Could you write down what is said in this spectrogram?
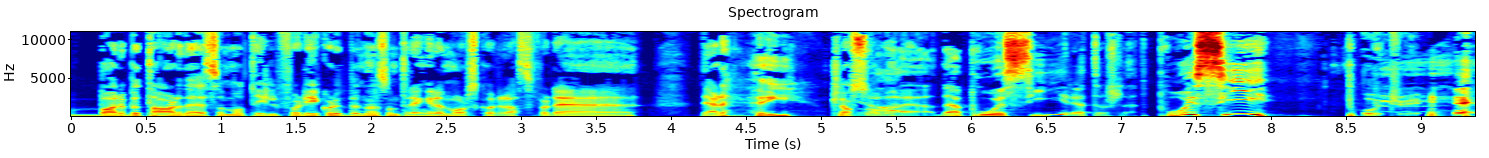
bare betale det som må til for de klubbene som trenger en målskårer. Altså, for det, det er det høy klasse Ja, ja, det er poesi, rett og slett. Poesi! Poetry.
